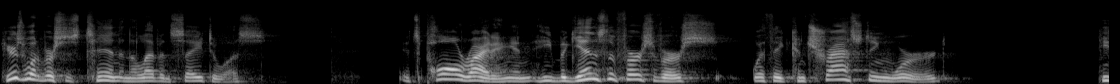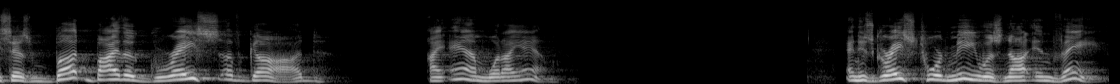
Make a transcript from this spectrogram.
Here's what verses 10 and 11 say to us. It's Paul writing, and he begins the first verse with a contrasting word he says, But by the grace of God, I am what I am. And his grace toward me was not in vain.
